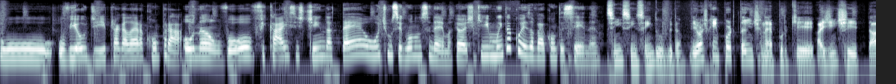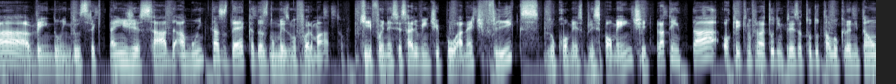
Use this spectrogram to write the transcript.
o, o VOD pra galera comprar. Ou não, vou ficar insistindo até o último segundo no cinema. Eu acho que muita coisa vai acontecer, né? Sim, sim, sem dúvida. Eu acho que é importante, né? Porque a gente tá vendo uma indústria que tá engessada há muitas décadas décadas no mesmo formato. Que foi necessário vir, tipo, a Netflix, no começo principalmente, para tentar. Ok, que no final é tudo empresa, tudo tá lucrando, então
